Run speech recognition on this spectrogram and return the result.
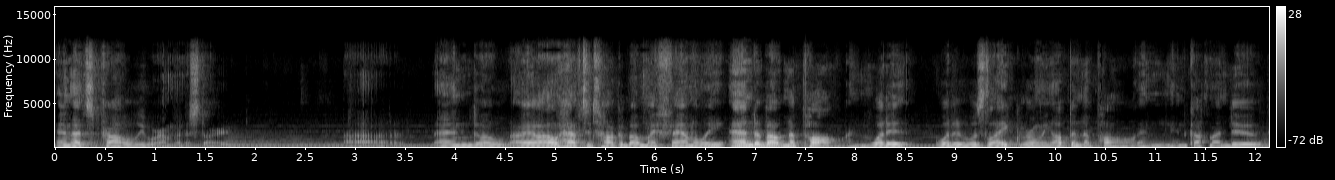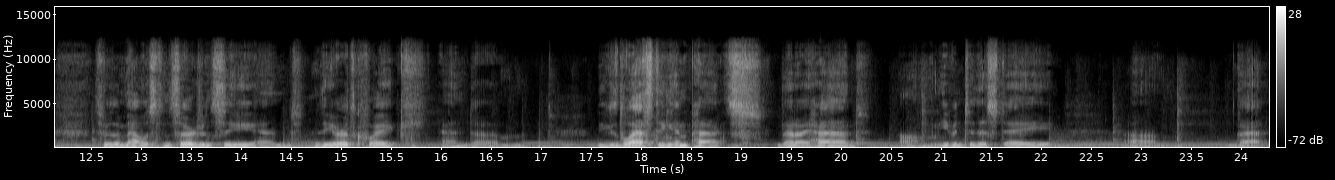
and that's probably where I'm going to start. Uh, and I'll, I'll have to talk about my family and about Nepal and what it what it was like growing up in Nepal and in Kathmandu through the Maoist insurgency and the earthquake and um, these lasting impacts that I had, um, even to this day, um, that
